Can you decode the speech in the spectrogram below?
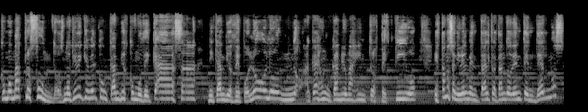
como más profundos, no tiene que ver con cambios como de casa, ni cambios de pololo, no, acá es un cambio más introspectivo. Estamos a nivel mental tratando de entendernos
